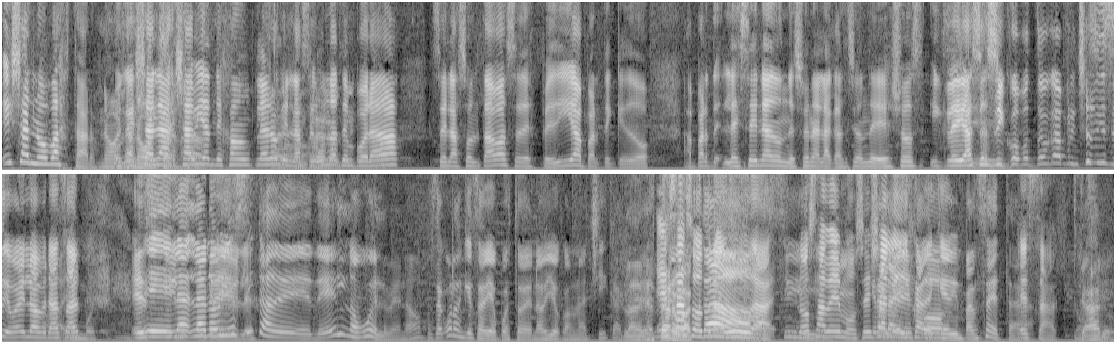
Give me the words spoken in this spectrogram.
Ella no va a estar. No, porque no ya, va a la- estar, ya ya. habían dejado en claro Ya que en la segunda claro que- temporada se la soltaba, se despedía, aparte quedó. Aparte, la escena donde suena la canción de ellos y Clay hace así como todo caprichoso y se va y lo abrazan. Ay, es muy- Es Eh, la, la noviecita de, de él no vuelve, ¿no? Pues se acuerdan que se había puesto de novio con una chica. La de Esa es otra duda. sí. No sabemos. Ella era la le hija dejó- de Kevin Panceta. Exacto. Claro.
